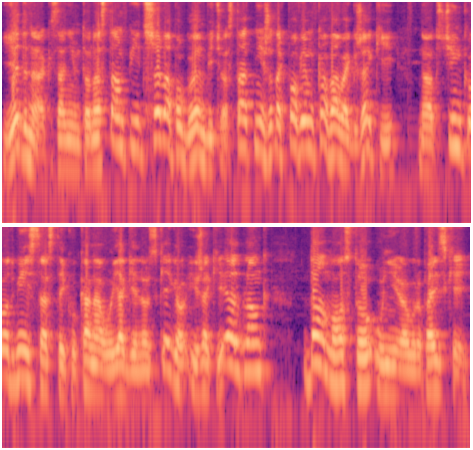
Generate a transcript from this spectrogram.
Jednak zanim to nastąpi, trzeba pogłębić ostatni, że tak powiem, kawałek rzeki na odcinku od miejsca styku kanału Jagiellońskiego i rzeki Elbląg do mostu Unii Europejskiej.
